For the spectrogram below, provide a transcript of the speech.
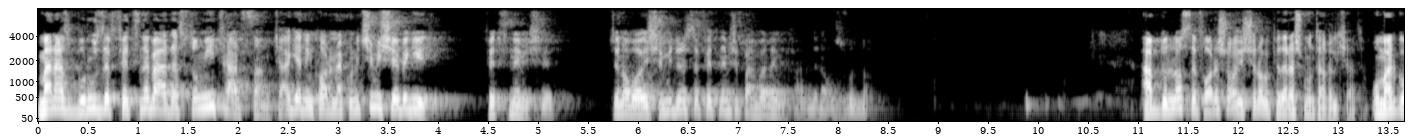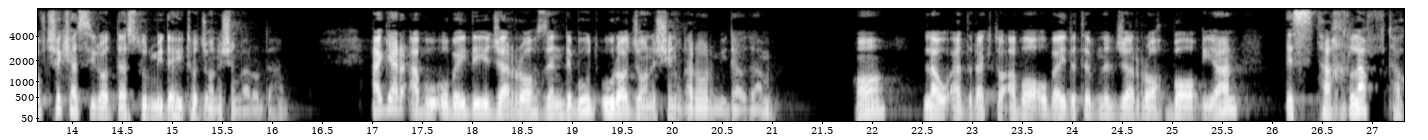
من از بروز فتنه بعد از تو میترسم که اگر این کار نکنی چی میشه؟ بگید. فتنه میشه. جناب عایشه می‌دونسته فتنه میشه پیامبر نمیفهمیده نعوذ بالله. عبدالله سفارش عایشه را به پدرش منتقل کرد. عمر گفت چه کسی را دستور می‌دهی تا جانشین قرار دهم؟ اگر ابو عبیده جراح زنده بود او را جانشین قرار می‌دادم. ها؟ لو ادرکت ابا عبیده ابن الجراح باقیان استخلفته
